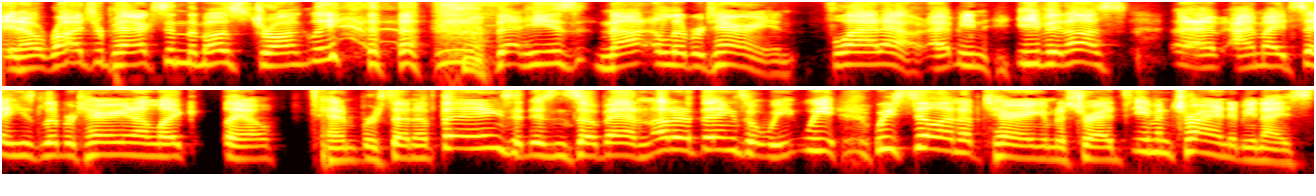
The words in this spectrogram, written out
you know, Roger Paxton the most strongly that he is not a libertarian, flat out. I mean, even us, uh, I might say he's libertarian on like you know ten percent of things. It isn't so bad on other things, but we we we still end up tearing him to shreds, even trying to be nice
